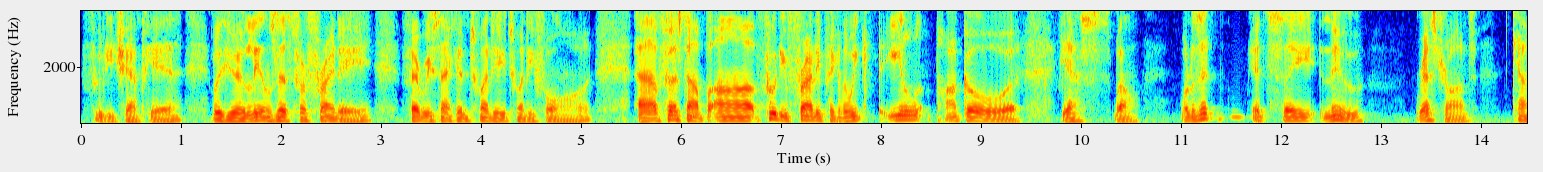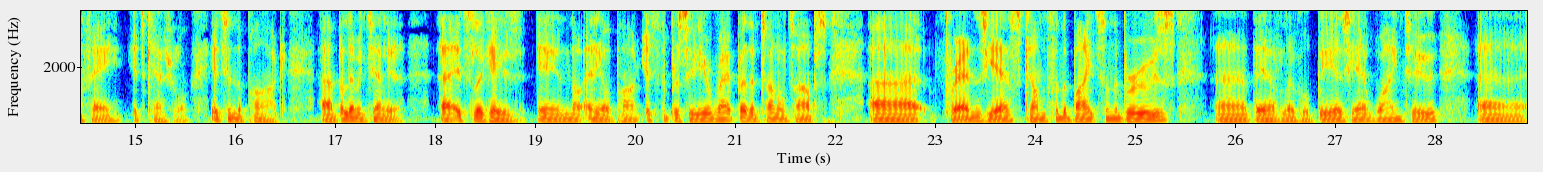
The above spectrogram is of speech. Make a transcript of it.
Foodie Chap here with your Liam's List for Friday, February 2nd, 2024. Uh, first up, our Foodie Friday pick of the week, Il Parco. Yes, well, what is it? It's a new restaurant, cafe. It's casual. It's in the park. Uh, but let me tell you, uh, it's located in not any old park. It's the Presidio, right by the tunnel tops. Uh, friends, yes, come for the bites and the brews. Uh, they have local beers, yeah, wine too, uh,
